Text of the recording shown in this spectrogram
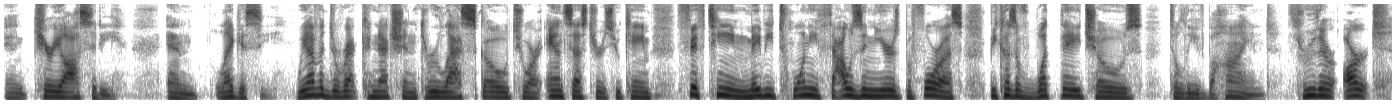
and curiosity and legacy. We have a direct connection through Lascaux to our ancestors who came 15, maybe 20,000 years before us because of what they chose to leave behind. Through their art,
